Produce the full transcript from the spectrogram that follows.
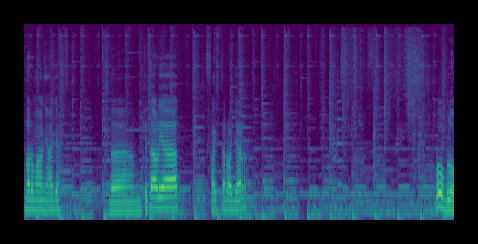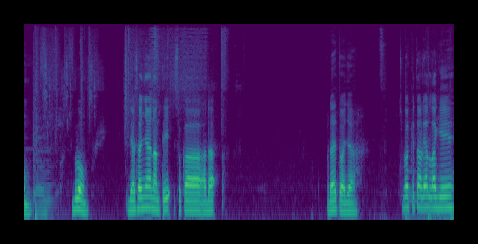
Normalnya aja. Dan kita lihat Victor Roger. Oh belum. Belum. Biasanya nanti suka ada. Udah itu aja. Coba kita lihat lagi.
